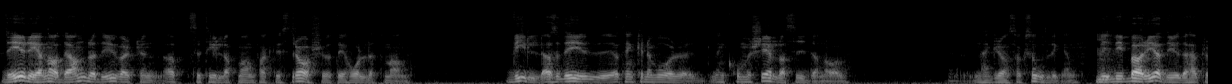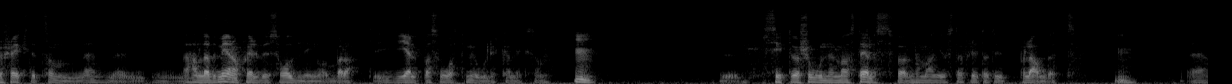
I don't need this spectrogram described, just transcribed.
Det är ju det ena. Det andra det är ju verkligen att se till att man faktiskt rör sig åt det hållet man vill. Alltså det är ju, jag tänker när vår, den kommersiella sidan av den här grönsaksodlingen. Vi, vi började ju det här projektet som eh, handlade mer om självhushållning och bara att hjälpas åt med olika liksom Mm. eh, situationer man ställs för när man just har flyttat ut på landet. Mm. Eh,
